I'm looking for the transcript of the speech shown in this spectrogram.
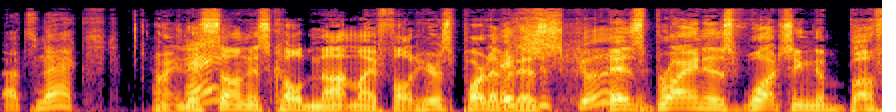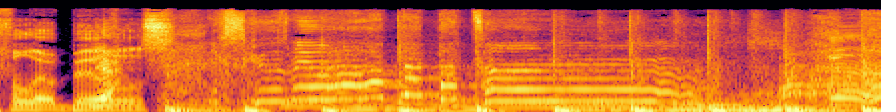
that's next. All right, this song is called "Not My Fault." Here's part of it It's as just good. as Bryan is watching the Buffalo Bills. Excuse me while I bite my tongue. Yeah.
